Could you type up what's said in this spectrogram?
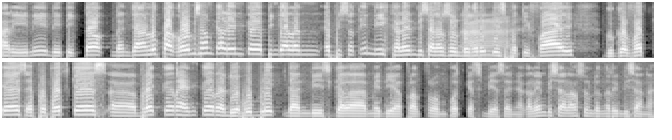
hari ini di TikTok dan jangan lupa kalau misalnya kalian ketinggalan episode ini kalian bisa langsung dengerin di Nah. Spotify, Google Podcast, Apple Podcast, eh, Breaker, Anchor, Radio Publik dan di segala media platform podcast biasanya. Kalian bisa langsung dengerin di sana.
